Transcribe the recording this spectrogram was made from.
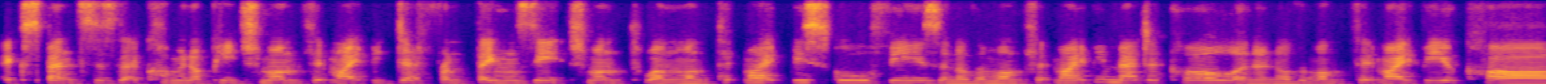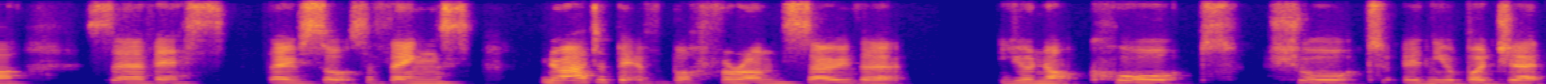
expenses that are coming up each month, it might be different things each month. One month it might be school fees, another month it might be medical, and another month it might be your car service, those sorts of things. You know, add a bit of a buffer on so that you're not caught short in your budget.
